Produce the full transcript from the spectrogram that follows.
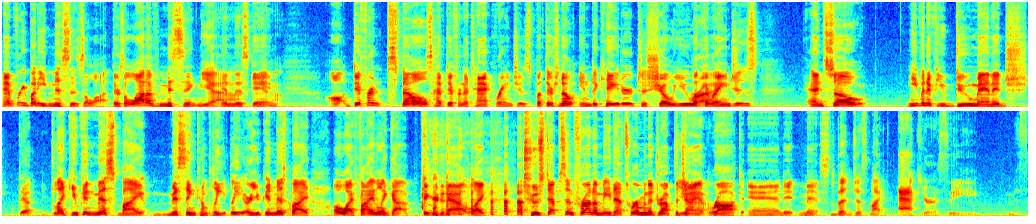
Everybody misses a lot. There's a lot of missing Yeah, in this game. yeah. All, different spells have different attack ranges, but there's no indicator to show you what the range is. And so, even if you do manage, uh, like you can miss by missing completely, or you can miss by, oh, I finally got figured it out. Like two steps in front of me, that's where I'm going to drop the Yeah. giant rock, and it missed. But just my accuracy misses.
